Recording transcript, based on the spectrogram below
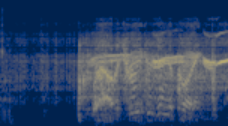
Well, the truth is in the pudding.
